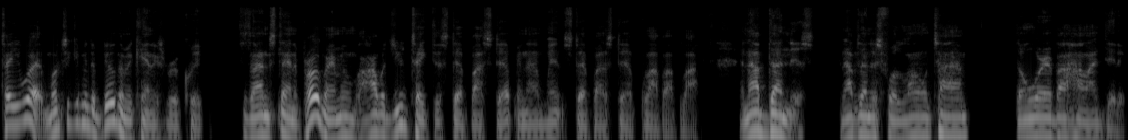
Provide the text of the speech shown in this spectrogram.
tell you what, why don't you give me the building mechanics real quick? Since I understand the programming, well, how would you take this step by step? And I went step by step, blah, blah, blah. And I've done this. And I've done this for a long time. Don't worry about how I did it.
